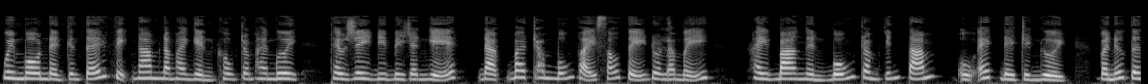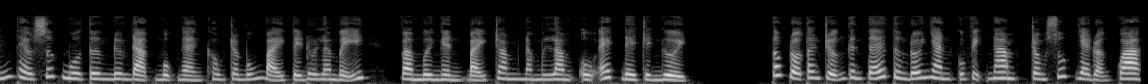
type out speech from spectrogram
quy mô nền kinh tế Việt Nam năm 2020 theo GDP danh nghĩa đạt 304,6 tỷ đô la Mỹ hay 3.498 USD trên người và nếu tính theo sức mua tương đương đạt 1.047 tỷ đô la Mỹ và 10.755 USD trên người. Tốc độ tăng trưởng kinh tế tương đối nhanh của Việt Nam trong suốt giai đoạn qua,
